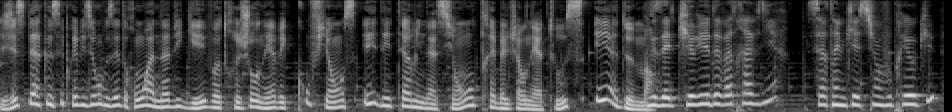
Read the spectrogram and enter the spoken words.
J'espère que ces prévisions vous aideront à naviguer votre journée avec confiance et détermination. Très belle journée à tous et à demain. Vous êtes curieux de votre avenir? Certaines questions vous préoccupent?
